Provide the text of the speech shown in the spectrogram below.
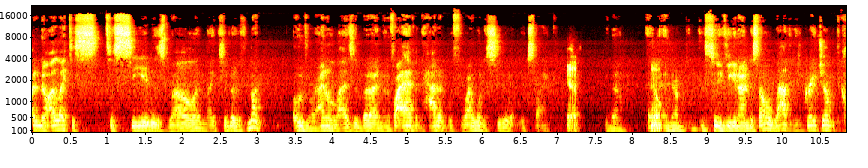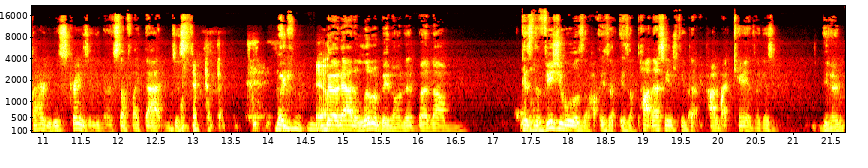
I don't know. I like to to see it as well, and like sort of not overanalyze it, but I know if I haven't had it before, I want to see what it looks like. Yeah. you know, and, Yep. and, and see if you can understand. Oh wow, they did a great job with the clarity. This is crazy, you know, stuff like that, and just like Yeah. nerd out a little bit on it, but um, because the visual is a, is a is a part. That's the interesting th- part about cans, I guess. You know,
